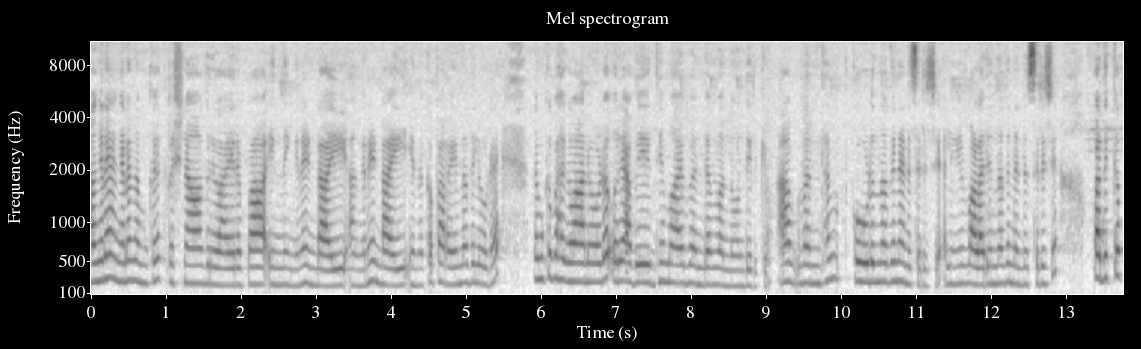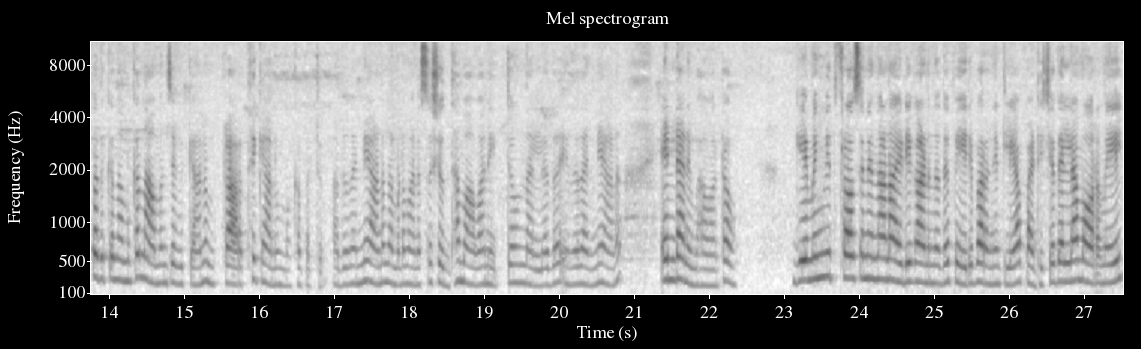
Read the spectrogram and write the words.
അങ്ങനെ അങ്ങനെ നമുക്ക് കൃഷ്ണ ഗുരുവായൂരപ്പ ഇന്നിങ്ങനെ ഉണ്ടായി അങ്ങനെ ഉണ്ടായി എന്നൊക്കെ പറയുന്നതിലൂടെ നമുക്ക് ഭഗവാനോട് ഒരു അഭേദ്യമായ ബന്ധം വന്നുകൊണ്ടിരിക്കും. ആ ബന്ധം കൂടുന്നതിനനുസരിച്ച് അല്ലെങ്കിൽ വളരുന്നതിനനുസരിച്ച് പതുക്കെ പതുക്കെ നമുക്ക് നാമം ജപിക്കാനും പ്രാർത്ഥിക്കാനും ഒക്കെ പറ്റും. അതുതന്നെയാണ് നമ്മുടെ മനസ്സ് ശുദ്ധമാവാൻ ഏറ്റവും നല്ലത് എന്ന് തന്നെയാണ് എന്റെ അനുഭവം കേട്ടോ. ഗെയിമിംഗ് വിത്ത് ഫ്രോസൻ എന്നാണ് ഐ ഡി കാണുന്നത്. പേര് പറഞ്ഞിട്ടില്ല. പഠിച്ചതെല്ലാം ഓർമ്മയിൽ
